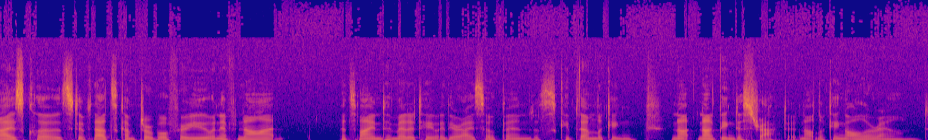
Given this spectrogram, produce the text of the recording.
Eyes closed if that's comfortable for you, and if not, it's fine to meditate with your eyes open. Just keep them looking, not, not being distracted, not looking all around.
